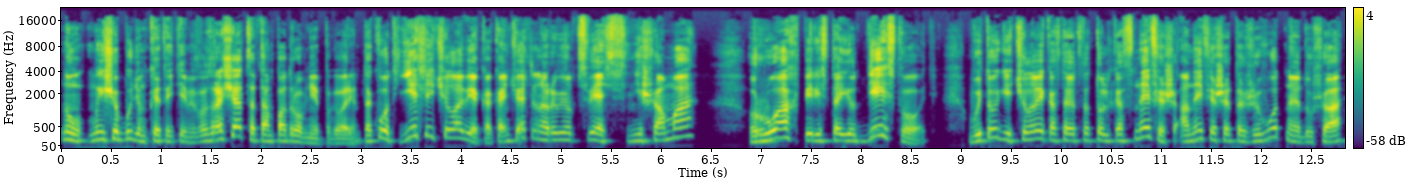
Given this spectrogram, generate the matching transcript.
ну, мы еще будем к этой теме возвращаться, там подробнее поговорим. Так вот, если человек окончательно рвет связь с Нишама, Руах перестает действовать, в итоге человек остается только с нефиш, а нефиш это животная душа,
